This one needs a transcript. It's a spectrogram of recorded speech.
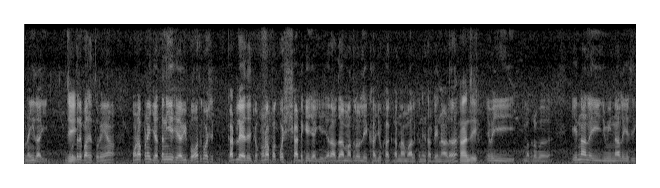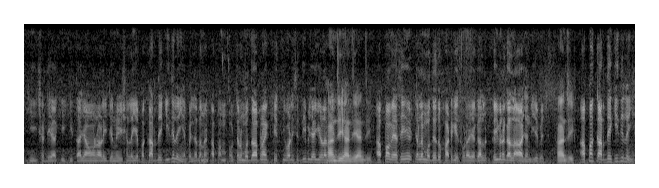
ਨਹੀਂ ਲਾਈ। ਜੀ। ਉਧਰਲੇ ਪਾਸੇ ਤੁਰੇ ਆ ਹੁਣ ਆਪਣੇ ਯਤਨ ਹੀ ਇਹ ਆ ਵੀ ਬਹੁਤ ਕੁਝ ਕੱਢ ਲਿਆ ਇਹਦੇ ਚੋਂ। ਹੁਣ ਆਪਾਂ ਕੁਝ ਛੱਡ ਕੇ ਜਾਈਏ ਯਾਰ ਆਪਦਾ ਮਤਲਬ ਲੇਖਾ ਜੋਖਾ ਕਰਨਾ ਮਾਲਕ ਨੇ ਸਾਡੇ ਨਾਲ। ਹਾਂਜੀ। ਇਹ ਬਈ ਮਤਲਬ ਇਹਨਾਂ ਲਈ ਜ਼ਮੀਨਾਂ ਲਈ ਅਸੀਂ ਕੀ ਛੱਡਿਆ ਕੀ ਕੀਤਾ ਜਾਂ ਆਉਣ ਵਾਲੀ ਜਨਰੇਸ਼ਨ ਲਈ ਆਪਾਂ ਕਰਦੇ ਕਿਹਦੇ ਲਈ ਆ? ਪਹਿਲਾਂ ਤਾਂ ਮੈਂ ਆਪਾਂ ਚਲੋ ਮੁੱਦਾ ਆਪਣਾ ਖੇਤੀਬਾੜੀ ਸਿੱਧੀ ਬਿਜਾਈ ਵਾਲਾ ਹਾਂਜੀ ਹਾਂਜੀ ਹਾਂਜੀ। ਆਪਾਂ ਵੈਸੇ ਹੀ ਚੱਲ ਮੁੱਦੇ ਤੋਂ ਹਟ ਗਏ ਥੋੜਾ ਜਿਹਾ ਗੱਲ ਕਈ ਵਾਰ ਗੱਲ ਆ ਜਾਂਦੀ ਹੈ ਵਿੱਚ। ਹਾਂਜੀ। ਆਪਾਂ ਕਰਦੇ ਕਿਹਦੇ ਲਈ ਆ?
